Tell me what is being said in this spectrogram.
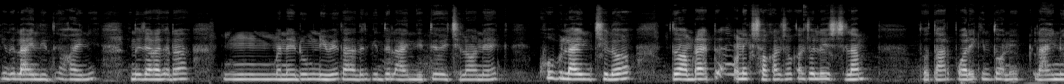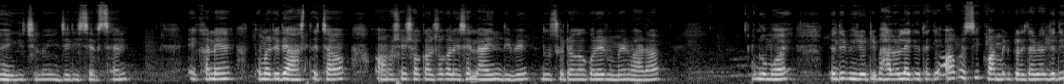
কিন্তু লাইন দিতে হয়নি। কিন্তু যারা যারা মানে রুম নিবে, তাদের কিন্তু লাইন দিতে হয়েছিল অনেক। খুব লাইন ছিল। তো আমরা অনেক সকাল সকাল চলে এসেছিলাম। তো তারপরে কিন্তু অনেক লাইন হয়ে গেছিল এই যে রিসেপশন এখানে তোমরা যদি আসতে চাও, অবশ্যই সকাল সকাল এসে লাইন দিবে, দুশো টাকা করে রুমের ভাড়া। রুম হয়। যদি ভিডিওটি ভালো লেগে থাকে, অবশ্যই কমেন্ট করে যাবে যদি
